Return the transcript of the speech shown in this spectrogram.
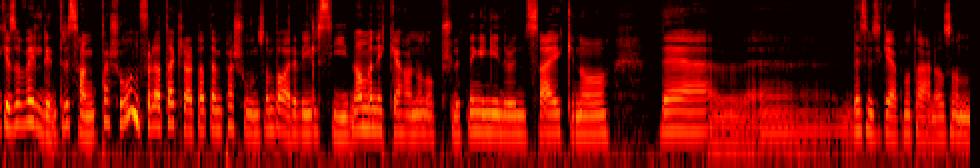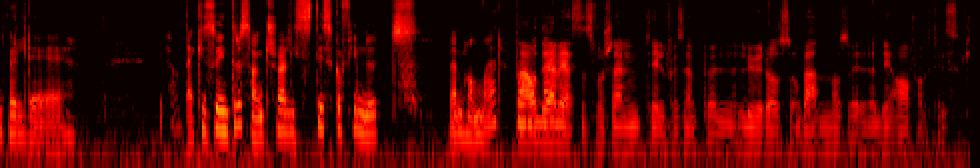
Ikke så veldig interessant person. For det er klart at en person som bare vil si noe, men ikke har noen oppslutning, ingen rundt seg, ikke noe Det, eh, det syns ikke jeg på en måte er noe sånn veldig ja, Det er ikke så interessant journalistisk å finne ut hvem han er. på Nei, og det er vesensforskjellen til f.eks. Lurås og band osv. De har faktisk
